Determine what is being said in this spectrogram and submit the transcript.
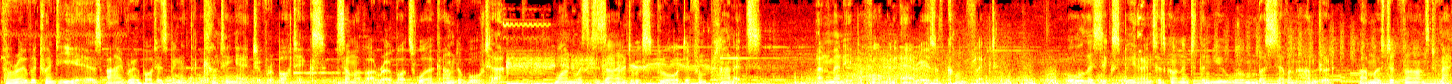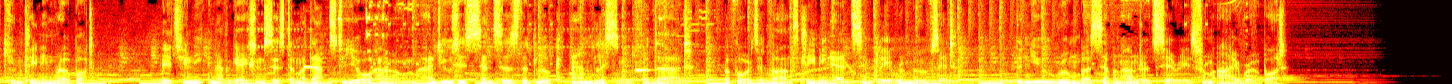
For over 20 years, iRobot has been at the cutting edge of robotics. Some of our robots work underwater. One was designed to explore different planets, and many perform in areas of conflict. All this experience has gone into the new Roomba 700, our most advanced vacuum cleaning robot. Its unique navigation system adapts to your home and uses sensors that look and listen for dirt, before its advanced cleaning head simply removes it. The new Roomba 700 series from iRobot.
